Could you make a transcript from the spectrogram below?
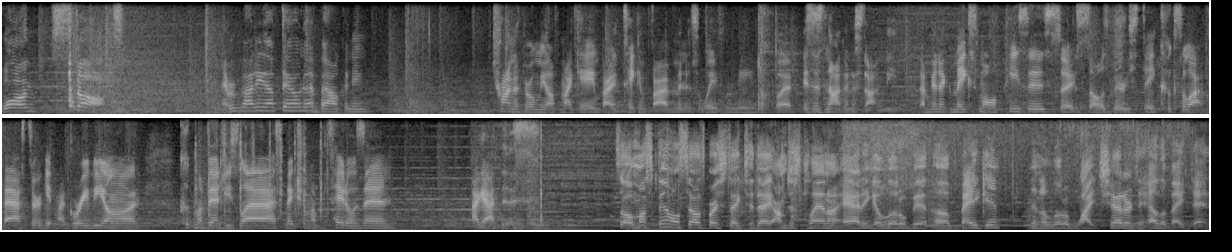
one, start. Everybody up there on that balcony trying to throw me off my game by taking five minutes away from me, but this is not gonna stop me. I'm gonna make small pieces so Salisbury steak cooks a lot faster, get my gravy on, cook my veggies last, make sure my potatoes in. I got this. So my spin on Salisbury steak today, I'm just planning on adding a little bit of bacon and a little white cheddar to elevate that.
